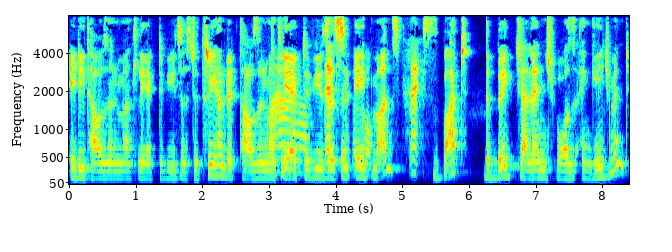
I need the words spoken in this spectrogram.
80,000 monthly active users to 300,000 monthly Wow, active users in eight cool. months. Nice. But the big challenge was engagement.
